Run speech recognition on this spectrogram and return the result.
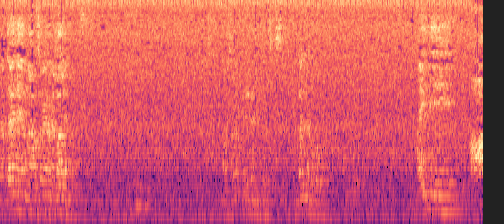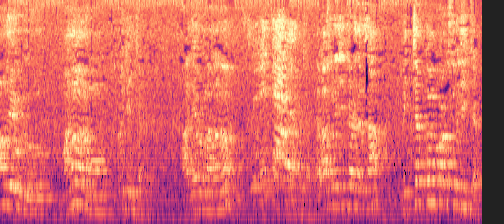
పెద్ద ఆయన అవసరమైన వెళ్ళాలి? ఇబ్బంది అనుకోకూడదు అయితే ఆ దేవుడు మనలను సృజించాడు. ఆ దేవుడు మనలను ఎలా సృజించాడు తెలుసా? నిత్యత్వం కొరకు సృజించాడు.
